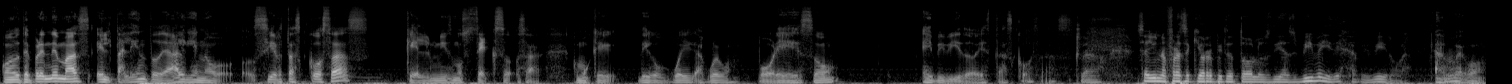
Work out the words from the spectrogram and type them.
cuando te prende más el talento de alguien o, ciertas cosas que el mismo sexo. O sea, como que digo, güey, a huevo, por eso he vivido estas cosas. Claro. Si hay una frase que yo repito todos los días, vive y deja vivir, güey. A huevo.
